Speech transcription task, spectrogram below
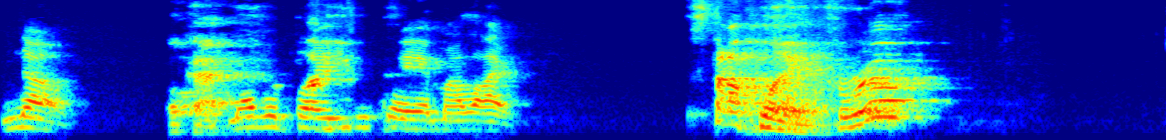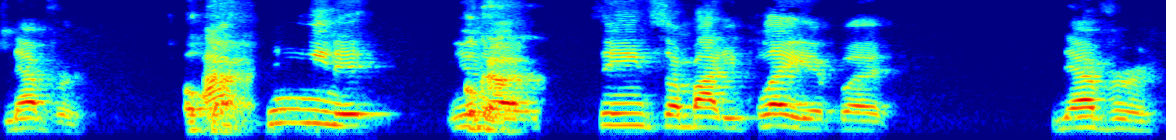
No. Okay. Never played 2K in my life. Stop playing. For real? Never. Okay. I've seen it, you Okay. know, seen somebody play it, but never.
